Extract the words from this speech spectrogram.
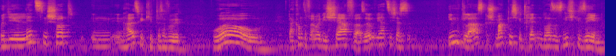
Und den letzten Shot in, in den Hals gekippt, das hat man gedacht, wow, da kommt auf einmal die Schärfe. Also irgendwie hat sich das im Glas geschmacklich getrennt und du hast es nicht gesehen.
